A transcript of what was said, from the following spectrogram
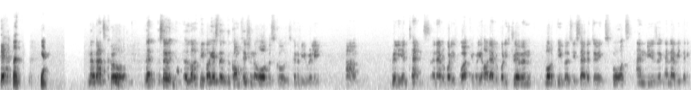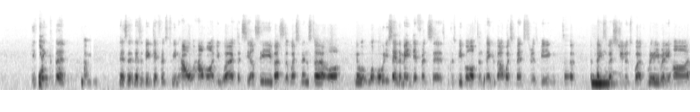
Yeah. But yeah. No, that's cool. Then, so a lot of people, I guess, the, the competition at all of the schools is going to be really um, really intense and everybody's working really hard. Everybody's driven. A lot of people, as you said, are doing sports and music and everything. Do you yeah. think that um, there's a there's a big difference between how, how hard you worked at CLC versus at Westminster, or you know, what, what would you say the main difference is? Because people often think about Westminster as being sort of the place where students work really really hard.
